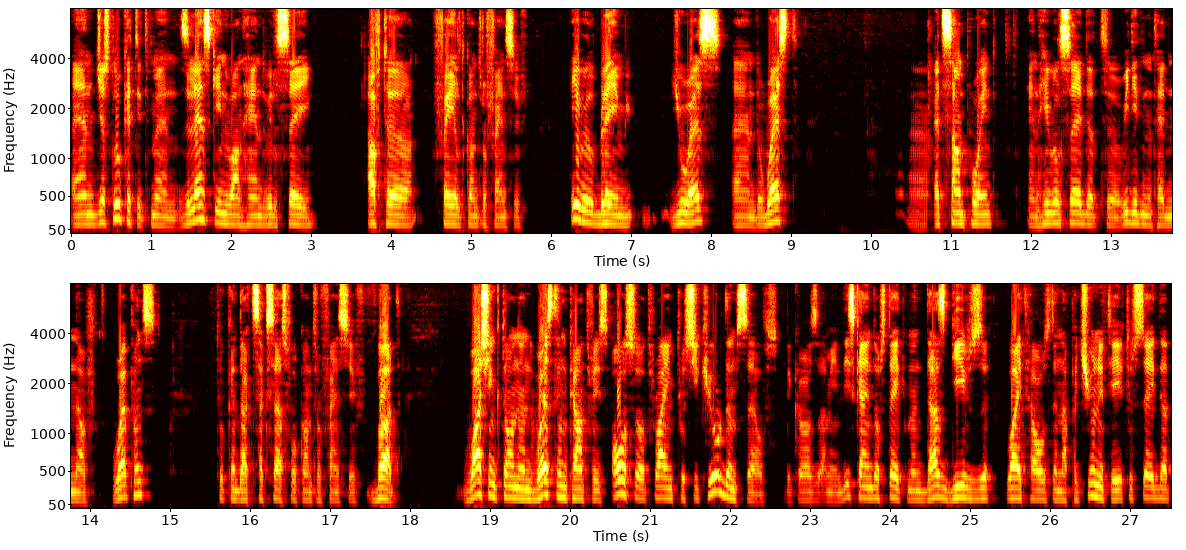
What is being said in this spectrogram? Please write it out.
And just look at it, man. Zelensky, in one hand, will say, after failed counteroffensive, he will blame US and the West uh, at some point, and he will say that uh, we didn't have enough weapons to conduct successful counteroffensive, but Washington and Western countries also trying to secure themselves because I mean this kind of statement does gives White House an opportunity to say that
